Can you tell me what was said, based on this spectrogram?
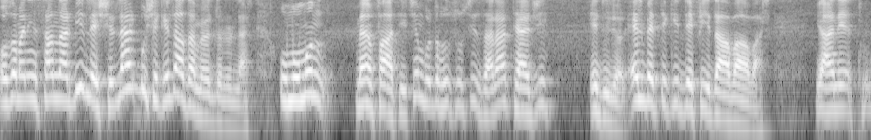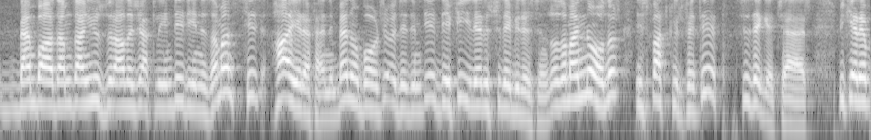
o zaman insanlar birleşirler bu şekilde adam öldürürler. Umumun menfaati için burada hususi zarar tercih ediliyor. Elbette ki defi dava var. Yani ben bu adamdan 100 lira alacaklıyım dediğiniz zaman siz hayır efendim ben o borcu ödedim diye defi ileri sürebilirsiniz. O zaman ne olur? İspat külfeti size geçer. Bir kere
